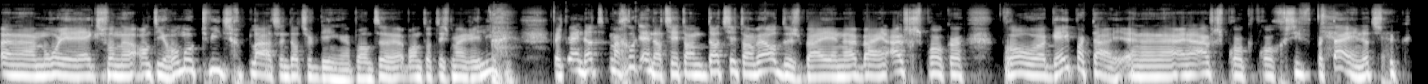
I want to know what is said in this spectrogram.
een mooie reeks van uh, anti-homo-tweets geplaatst en dat soort dingen. Want, uh, want dat is mijn religie. Weet je, en dat, maar goed, en dat zit dan, dat zit dan wel dus bij een, uh, bij een uitgesproken pro-gay partij. En een, en een uitgesproken progressieve partij. En dat is, natuurlijk,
